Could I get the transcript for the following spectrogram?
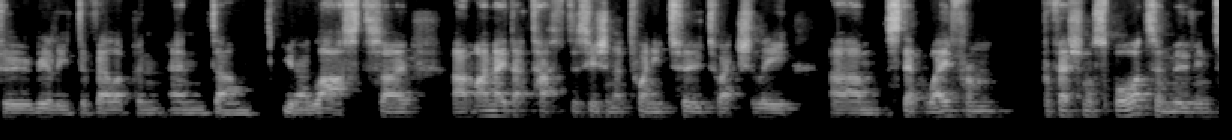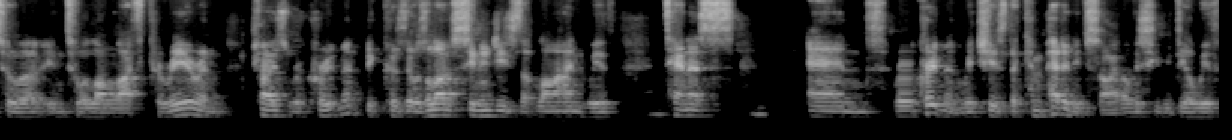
to really develop and, and um, you know, last. So um, I made that tough decision at 22 to actually um, step away from professional sports and move into a into a long life career and chose recruitment because there was a lot of synergies that lined with tennis and recruitment, which is the competitive side. Obviously, we deal with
